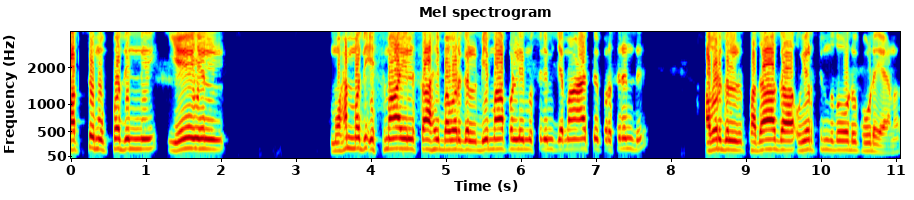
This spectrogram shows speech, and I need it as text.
പത്ത് മുപ്പതിന് എ എൽ മുഹമ്മദ് ഇസ്മായിൽ സാഹിബ് അവർകൾ ഭീമാപ്പള്ളി മുസ്ലിം ജമാഅത്ത് പ്രസിഡന്റ് അവർകൾ പതാക ഉയർത്തുന്നതോടുകൂടെയാണ്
